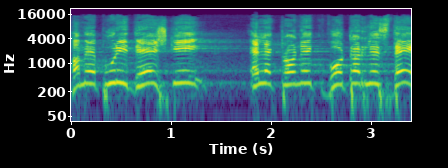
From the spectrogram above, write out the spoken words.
हमें पूरी देश की ഇലക്ട്രോണിക് voter list day.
